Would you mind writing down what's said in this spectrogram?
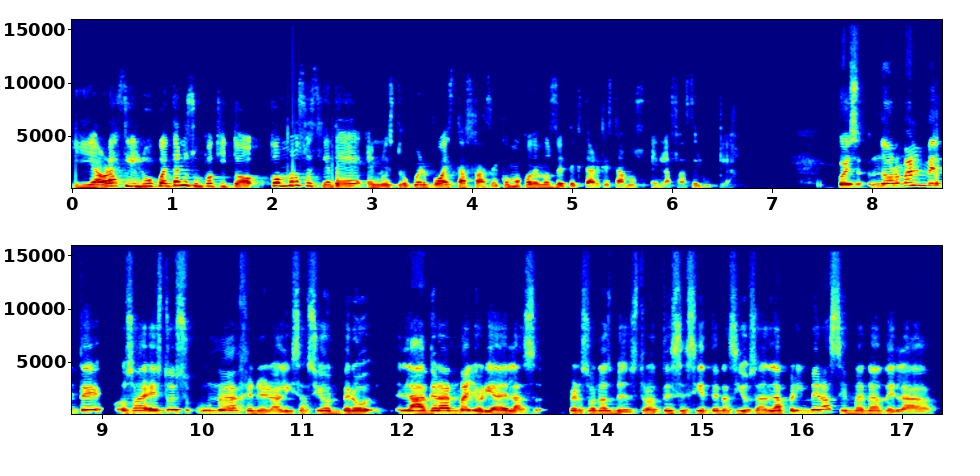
Y ahora sí, Lu, cuéntanos un poquito cómo se siente en nuestro cuerpo esta fase, cómo podemos detectar que estamos en la fase lútea. Pues normalmente, o sea, esto es una generalización, pero la gran mayoría de las personas menstruantes se sienten así, o sea, la primera semana de la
